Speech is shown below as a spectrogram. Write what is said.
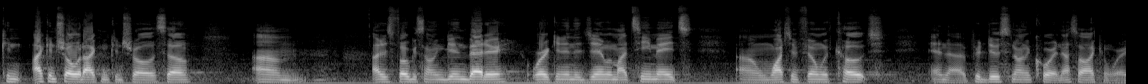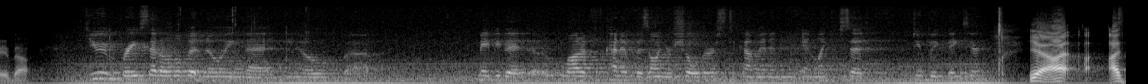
can, I control what I can control. So um, I just focus on getting better, working in the gym with my teammates, um, watching film with coach, and uh, producing on the court, and that's all I can worry about. Do you embrace that a little bit, knowing that you know maybe that a lot of kind of is on your shoulders to come in and, and like you said, do big things here? Yeah, I, I,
